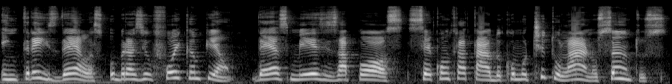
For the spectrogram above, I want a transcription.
Em três delas, o Brasil foi campeão. Dez meses após ser contratado como titular no Santos,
